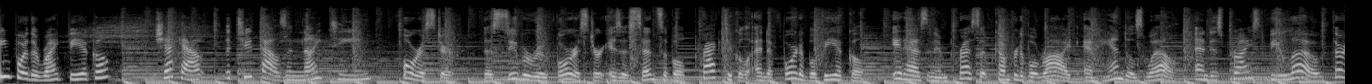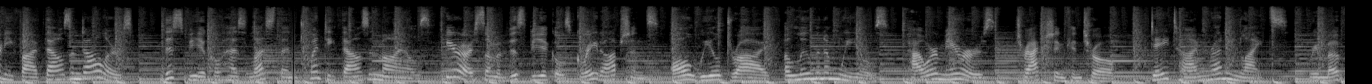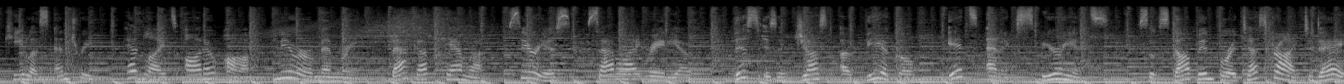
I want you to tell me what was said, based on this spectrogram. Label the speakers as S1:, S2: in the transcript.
S1: Looking for the right vehicle? Check out the 2019 Forester. The Subaru Forester is a sensible, practical, and affordable vehicle. It has an impressive, comfortable ride and handles well and is priced below $35,000. This vehicle has less than 20,000 miles. Here are some of this vehicle's great options. All-wheel drive, aluminum wheels, power mirrors, traction control, daytime running lights, remote keyless entry, headlights auto off, mirror memory, backup camera, Sirius satellite radio. This isn't just a vehicle, it's an experience. So stop in for a test drive today.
